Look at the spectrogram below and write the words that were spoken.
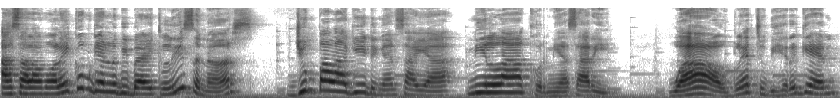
Assalamualaikum Gen Lebih Baik listeners Jumpa lagi dengan saya Nila Kurniasari Wow, glad to be here again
